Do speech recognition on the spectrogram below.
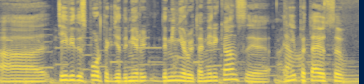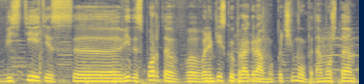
А, те виды спорта, где доминируют американцы, они Да. пытаются ввести эти с- э, виды спорта в, в олимпийскую Мгм. программу. Почему? Потому что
